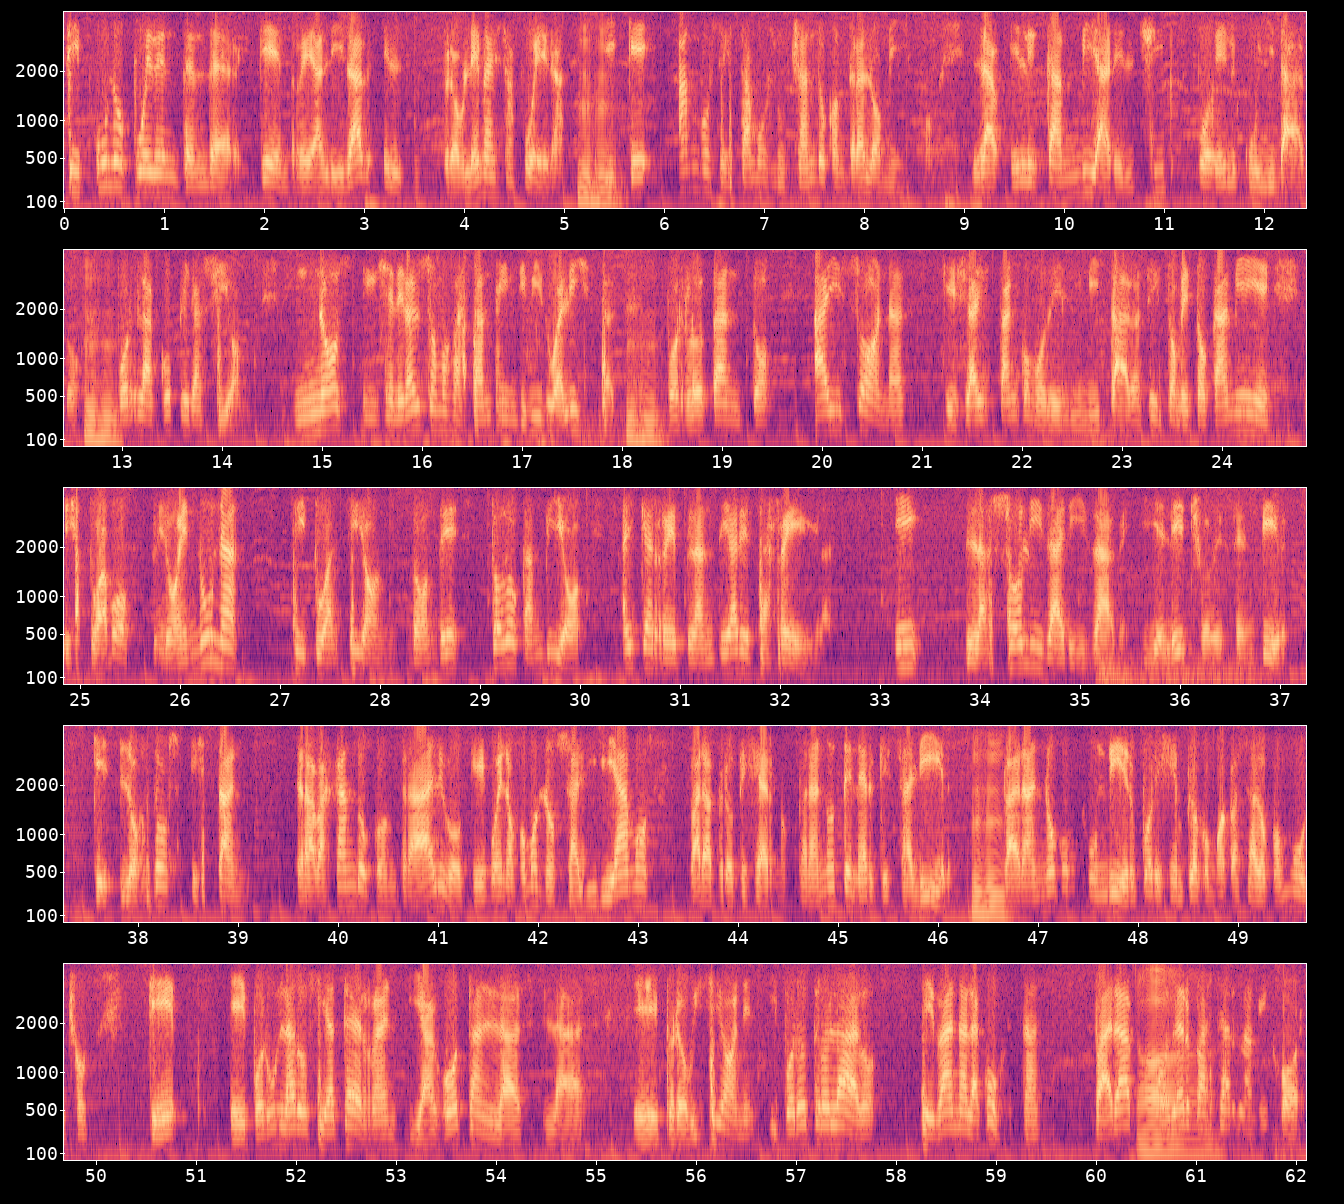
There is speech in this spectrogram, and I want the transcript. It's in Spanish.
Si uno puede entender que en realidad el problema es afuera y que ambos estamos luchando contra lo mismo, la- el cambiar el chip por el cuidado, por la cooperación. Nos, en general somos bastante individualistas, por lo tanto, hay zonas que ya están como delimitadas. Esto me toca a mí, esto a vos, pero en una situación donde todo cambió, hay que replantear esas reglas. Y la solidaridad y el hecho de sentir que los dos están trabajando contra algo que es, bueno, ¿cómo nos aliviamos para protegernos, para no tener que salir? Para no confundir, por ejemplo, como ha pasado con muchos, que eh, por un lado se aterran y agotan las, las eh, provisiones y por otro lado se van a la costa para Ah. poder pasarla mejor.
